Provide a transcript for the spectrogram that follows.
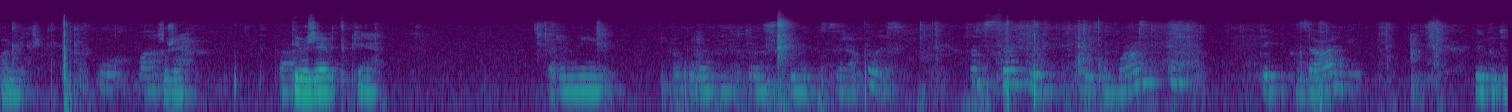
Пам'ять. Вже. Ти вже відкрила. Аккуратно потому что не поцарапалась. Тут всякие документы, так далее. Я буду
